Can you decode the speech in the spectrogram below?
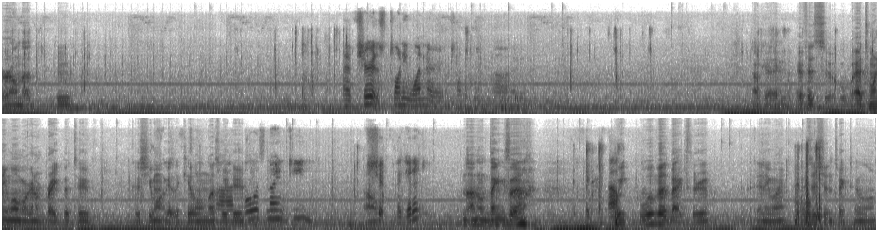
or on the food. I'm sure it's 21 or 25. Okay, if it's at 21, we're gonna break the tube because she won't get the kill unless we Uh, do. Oh, it's 19. Oh. Shit, I get it? I don't think so. We we'll go back through Anyway, this shouldn't take too long.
